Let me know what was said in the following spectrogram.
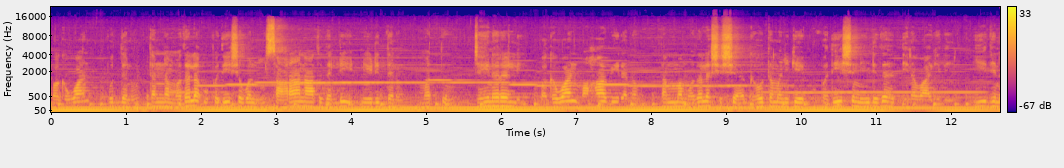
ಭಗವಾನ್ ಬುದ್ಧನು ತನ್ನ ಮೊದಲ ಉಪದೇಶವನ್ನು ಸಾರಾನಾಥದಲ್ಲಿ ನೀಡಿದ್ದನು ಮತ್ತು ಜೈನರಲ್ಲಿ ಭಗವಾನ್ ಮಹಾವೀರನು ತಮ್ಮ ಮೊದಲ ಶಿಷ್ಯ ಗೌತಮನಿಗೆ ಉಪದೇಶ ನೀಡಿದ ದಿನವಾಗಿದೆ. ಈ ದಿನ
